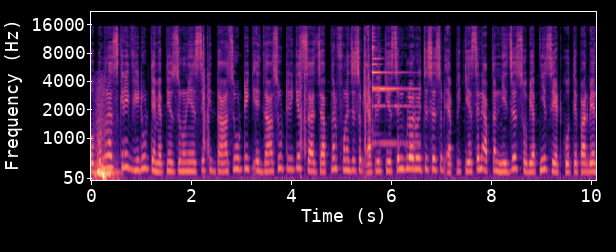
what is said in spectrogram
তো বন্ধুরা আজকের এই ভিডিওতে আমি আপনার জন্য নিয়ে এসেছি একটি দাসু ট্রিক এই দাসু ট্রিকের সাহায্যে আপনার ফোনে যেসব অ্যাপ্লিকেশনগুলো রয়েছে সেসব অ্যাপ্লিকেশনে আপনার নিজের ছবি আপনি সেট করতে পারবেন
